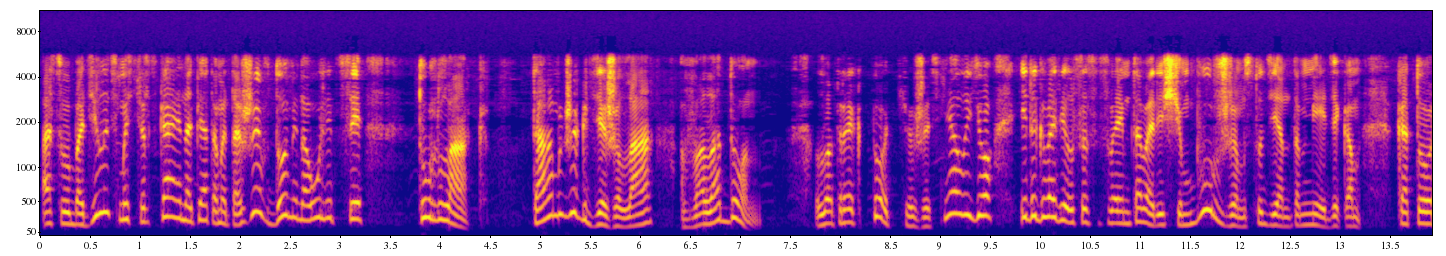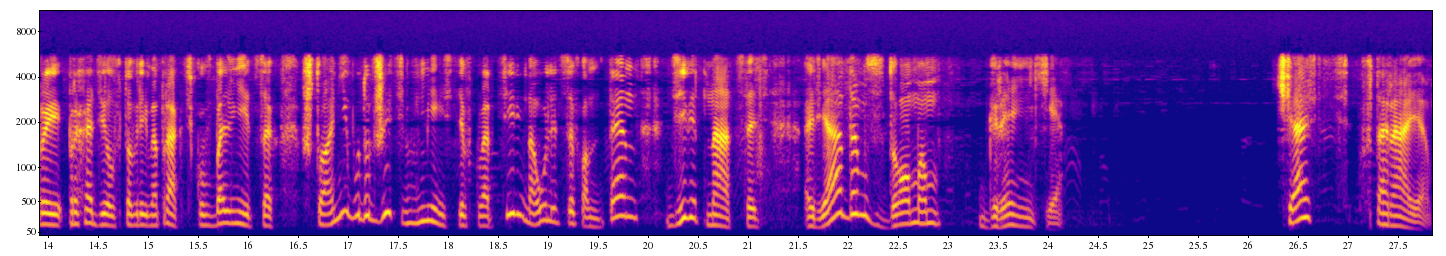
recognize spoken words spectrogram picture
освободилась мастерская на пятом этаже в доме на улице Турлак, там же, где жила Валадон. Лотрек тотчас же снял ее и договорился со своим товарищем Буржем, студентом-медиком, который проходил в то время практику в больницах, что они будут жить вместе в квартире на улице Фонтен, 19, рядом с домом Гренье. Часть вторая.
